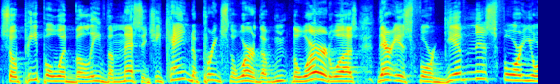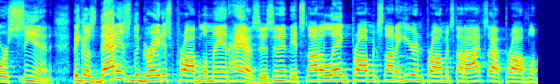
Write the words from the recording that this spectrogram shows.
so people would believe the message. He came to preach the word. The, the word was there is forgiveness for your sin because that is the greatest problem man has, isn't it? It's not a leg problem, it's not a hearing problem, it's not an eyesight problem.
